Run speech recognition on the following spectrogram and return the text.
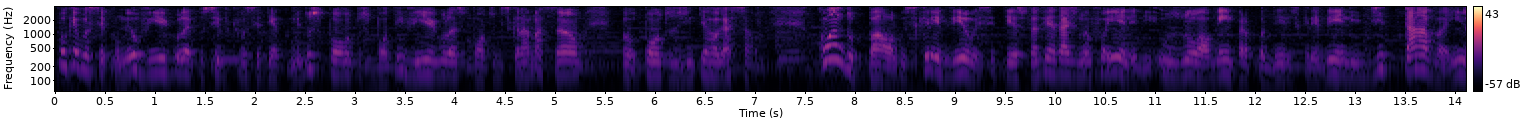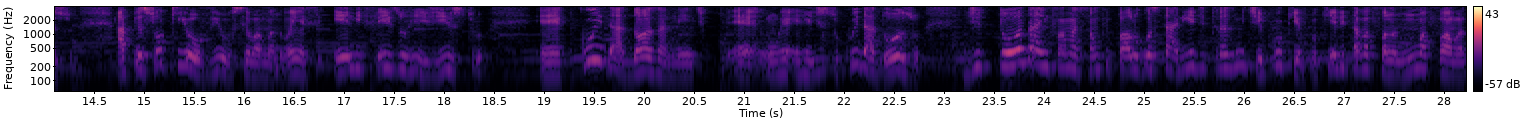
Porque você comeu vírgula, é possível que você tenha comido os pontos, ponto e vírgulas, ponto de exclamação, pontos de interrogação. Quando Paulo escreveu esse texto, na verdade não foi ele, ele usou alguém para poder escrever, ele ditava isso. A pessoa que ouviu o seu amanuense, ele fez o registro é, cuidadosamente, é, um registro cuidadoso de toda a informação que Paulo gostaria de transmitir. Por quê? Porque ele estava falando numa forma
